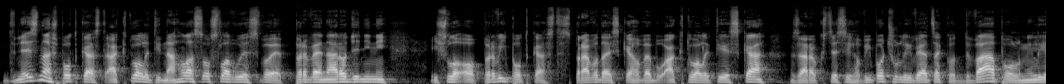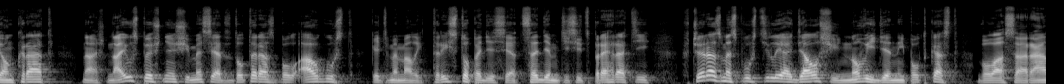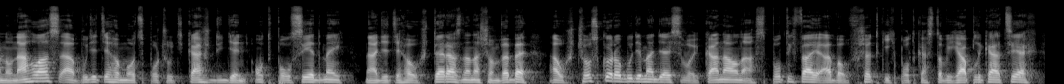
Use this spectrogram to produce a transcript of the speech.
Dnes náš podcast Aktuality na hlas oslavuje svoje prvé narodeniny. Išlo o prvý podcast z pravodajského webu Aktuality.sk. Za rok ste si ho vypočuli viac ako 2,5 milión krát. Náš najúspešnejší mesiac doteraz bol august, keď sme mali 357 tisíc prehratí. Včera sme spustili aj ďalší nový denný podcast. Volá sa Ráno na hlas a budete ho môcť počuť každý deň od pol siedmej. Nájdete ho už teraz na našom webe a už čoskoro bude mať aj svoj kanál na Spotify a vo všetkých podcastových aplikáciách.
